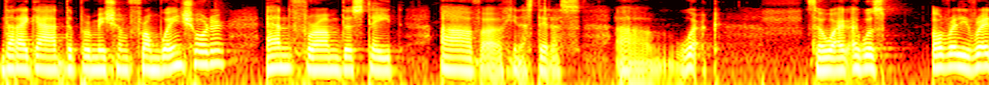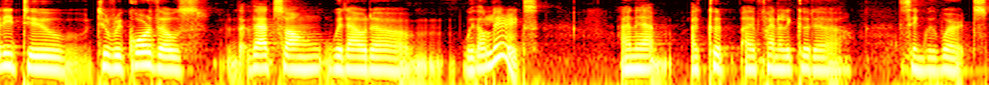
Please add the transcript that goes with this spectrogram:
that I got the permission from Wayne Shorter and from the state of uh, Ginastera's um, work. So I, I was already ready to to record those th- that song without um, without lyrics, and um, I could I finally could uh, sing with words.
